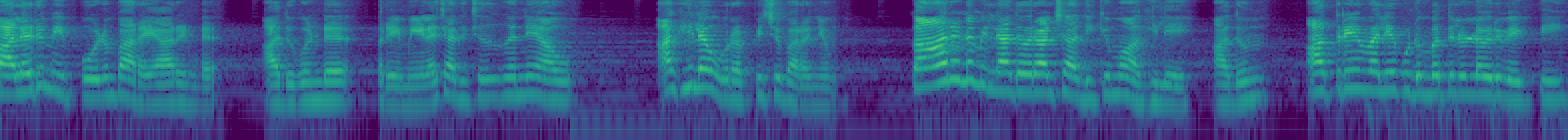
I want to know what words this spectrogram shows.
പലരും ഇപ്പോഴും പറയാറുണ്ട് അതുകൊണ്ട് പ്രമീള ചതിച്ചത് തന്നെയാവും. അഖില ഉറപ്പിച്ചു പറഞ്ഞു കാരണമില്ലാതെ ഒരാൾ ചതിക്കുമോ അഖിലേ? അതും അത്രയും വലിയ കുടുംബത്തിലുള്ള ഒരു വ്യക്തി.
